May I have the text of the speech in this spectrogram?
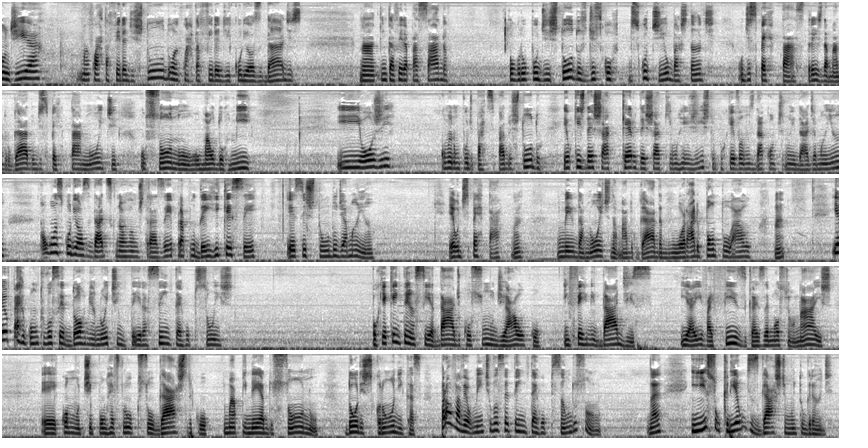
Bom dia, uma quarta-feira de estudo, uma quarta-feira de curiosidades. Na quinta-feira passada, o grupo de estudos discutiu bastante o despertar às três da madrugada, o despertar à noite, o sono, o mal dormir. E hoje, como eu não pude participar do estudo, eu quis deixar, quero deixar aqui um registro, porque vamos dar continuidade amanhã algumas curiosidades que nós vamos trazer para poder enriquecer esse estudo de amanhã. É o despertar, né? No meio da noite, na madrugada, no horário pontual, né? E aí eu pergunto: você dorme a noite inteira sem interrupções? Porque quem tem ansiedade, consumo de álcool, enfermidades, e aí vai físicas, emocionais, é, como tipo um refluxo gástrico, uma apneia do sono, dores crônicas, provavelmente você tem interrupção do sono, né? E isso cria um desgaste muito grande.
